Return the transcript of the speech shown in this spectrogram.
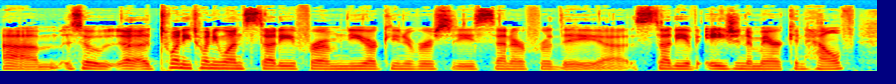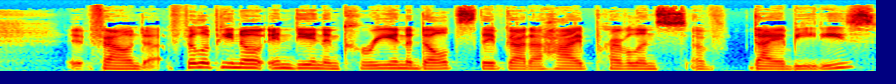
Um, so, a 2021 study from New York University's Center for the uh, Study of Asian American Health. It found uh, Filipino, Indian, and Korean adults, they've got a high prevalence of diabetes.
